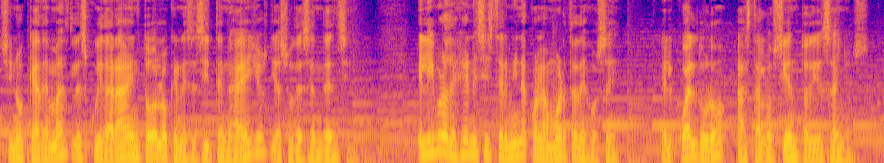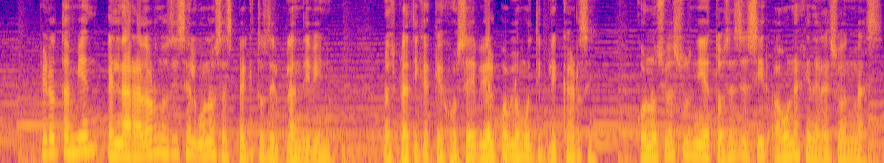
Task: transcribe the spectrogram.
sino que además les cuidará en todo lo que necesiten a ellos y a su descendencia. El libro de Génesis termina con la muerte de José, el cual duró hasta los 110 años. Pero también el narrador nos dice algunos aspectos del plan divino. Nos platica que José vio al pueblo multiplicarse, conoció a sus nietos, es decir, a una generación más,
